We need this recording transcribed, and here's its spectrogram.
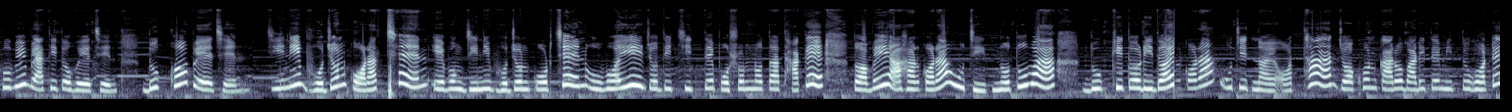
খুবই ব্যথিত হয়েছেন দুঃখ পেয়েছেন। যিনি ভোজন করাচ্ছেন এবং যিনি ভোজন করছেন, উভয়ই যদি চিত্তে প্রসন্নতা থাকে, তবেই আহার করা উচিত। নতুবা দুঃখিত হৃদয় করা উচিত নয়। অর্থাৎ যখন কারও বাড়িতে মৃত্যু ঘটে,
